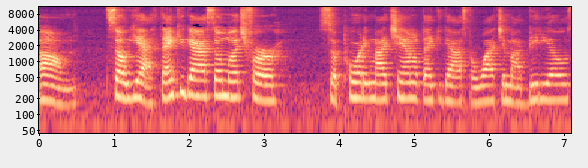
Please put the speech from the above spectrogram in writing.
Um, so yeah, thank you guys so much for supporting my channel. Thank you guys for watching my videos.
